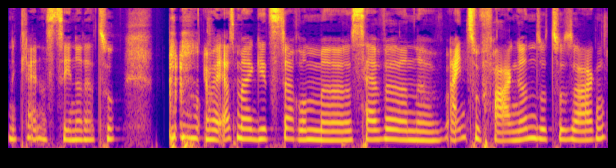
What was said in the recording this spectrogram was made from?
eine kleine Szene dazu. Aber erstmal geht es darum, äh, Seven äh, einzufangen, sozusagen,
